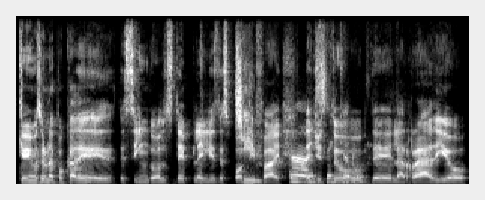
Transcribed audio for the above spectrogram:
Que vivimos en una época de, de singles, de playlists de Spotify, de YouTube, de la radio.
